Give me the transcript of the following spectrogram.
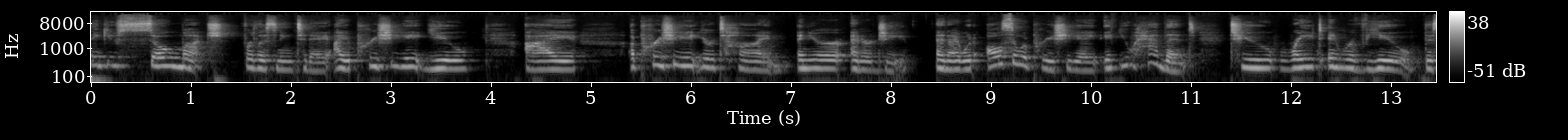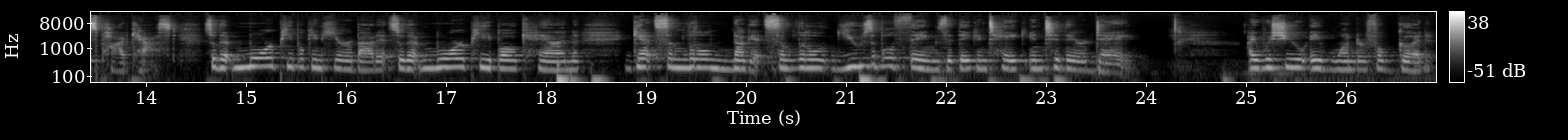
Thank you so much for listening today. I appreciate you. I appreciate your time and your energy. And I would also appreciate if you haven't to rate and review this podcast so that more people can hear about it, so that more people can get some little nuggets, some little usable things that they can take into their day. I wish you a wonderful, good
